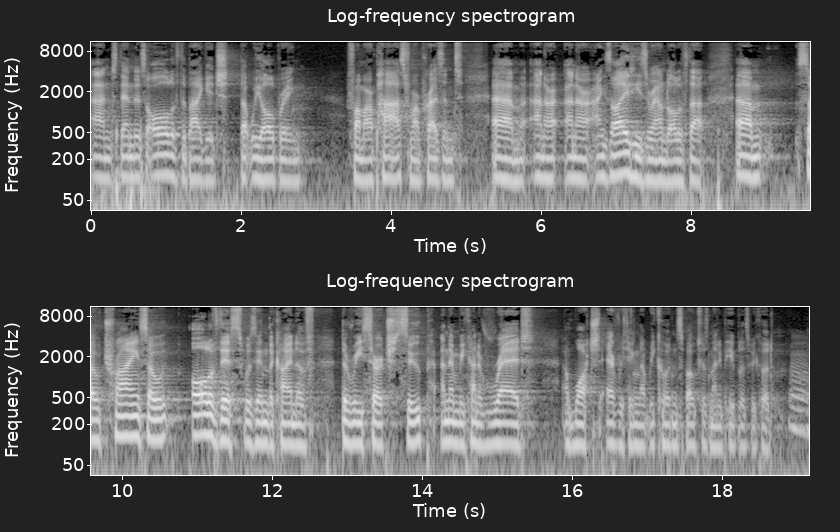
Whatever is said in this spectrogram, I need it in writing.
and then there's all of the baggage that we all bring from our past, from our present, um, and our and our anxieties around all of that. Um, so trying so all of this was in the kind of the research soup, and then we kind of read and watched everything that we could and spoke to as many people as we could. Mm.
